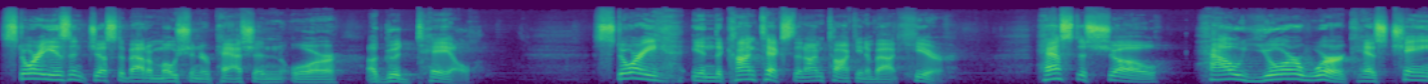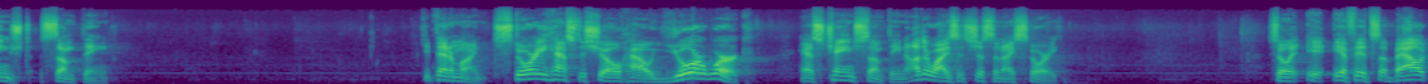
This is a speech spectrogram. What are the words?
Story isn't just about emotion or passion or a good tale. Story, in the context that I'm talking about here, has to show how your work has changed something. Keep that in mind. Story has to show how your work has changed something. Otherwise, it's just a nice story. So if it's about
